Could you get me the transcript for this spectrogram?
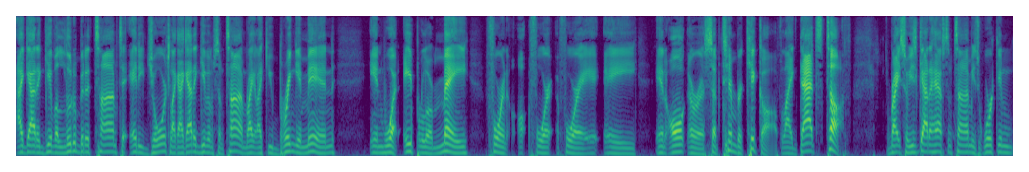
I got to give a little bit of time to Eddie George. Like I got to give him some time, right? Like you bring him in in what April or May for an uh, for for a, a an all or a September kickoff. Like that's tough, right? So he's got to have some time. He's working,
